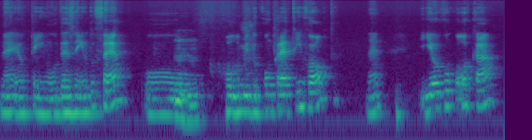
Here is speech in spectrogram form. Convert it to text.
né, eu tenho o desenho do ferro, o uhum. volume do concreto em volta, né, e eu vou colocar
